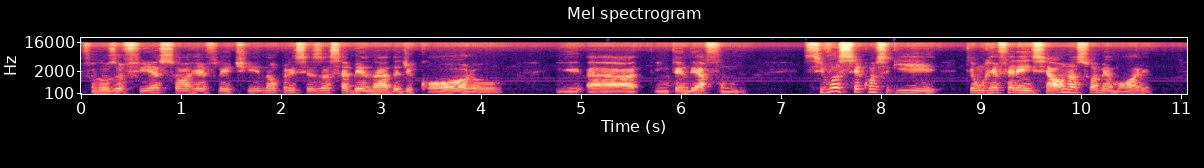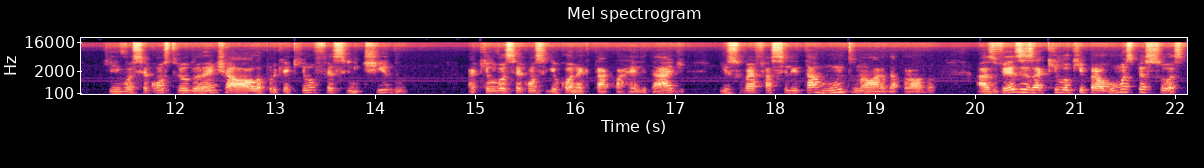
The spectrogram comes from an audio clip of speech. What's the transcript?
filosofia é só refletir, não precisa saber nada de cor ou e, a, entender a fundo. Se você conseguir ter um referencial na sua memória que você construiu durante a aula, porque aquilo fez sentido, aquilo você conseguiu conectar com a realidade, isso vai facilitar muito na hora da prova. Às vezes, aquilo que para algumas pessoas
